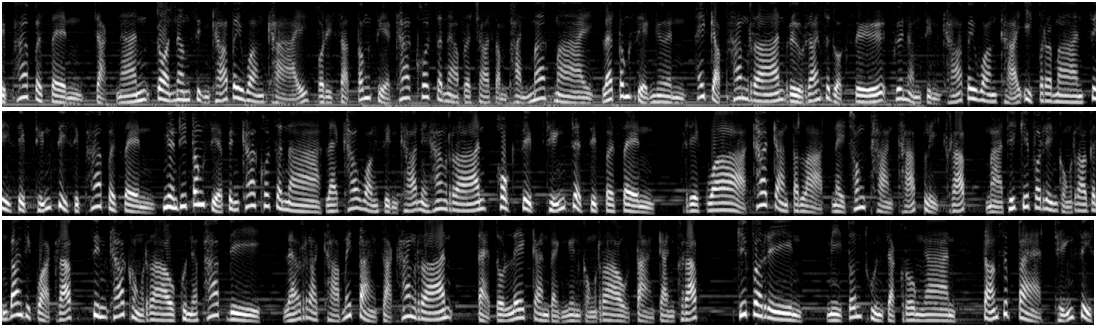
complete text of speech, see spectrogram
15%จากนั้นก่อนนำสินค้าไปวางขาย บริษัทต้องเสียค่าโฆษณาประชาสัมพันธ์มากมาย และต้องเสียเงินให้กับห้างร้าน หรือร้านสะดวกซื้อ เพื่อนำสินค้าไปวางขายอีกประมาณ 40-45%เงินที่ต้องเสียเป็นค่าโฆษณา และค่าวางสินค้าในห้างร้าน 60-70%เรียกว่าค่าการตลาดในช่องทางค้าปลีกครับ มาที่กิฟเฟอรินของเรากันบ้างดีกว่าครับ สินค้าของเราคุณภาพดี และราคาไม่ต่างจากห้างร้าน แต่ตัวเลขการแบ่งเงินของเราต่างกันครับกิฟเฟอรีนมีต้นทุนจากโรงงาน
